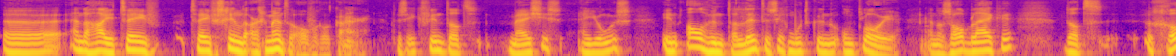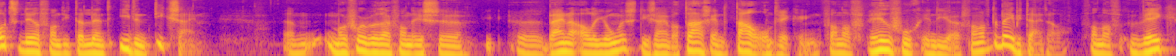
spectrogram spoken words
Uh, en dan haal je twee, twee verschillende argumenten over elkaar. Dus ik vind dat meisjes en jongens in al hun talenten zich moeten kunnen ontplooien. En dan zal blijken dat een grootste deel van die talenten identiek zijn. Een mooi voorbeeld daarvan is uh, uh, bijna alle jongens die zijn wat traag in de taalontwikkeling. Vanaf heel vroeg in de jeugd, vanaf de babytijd al. Vanaf een week,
